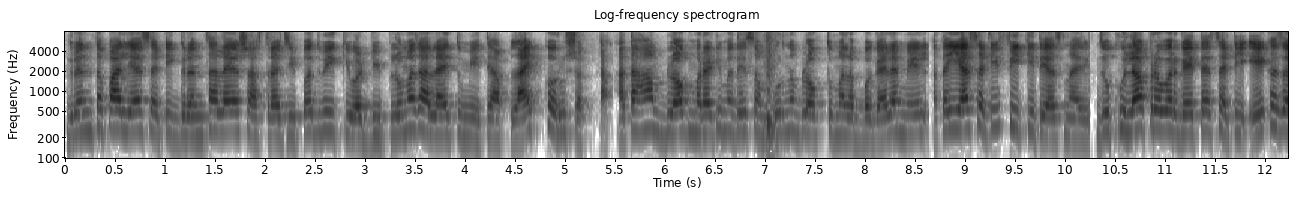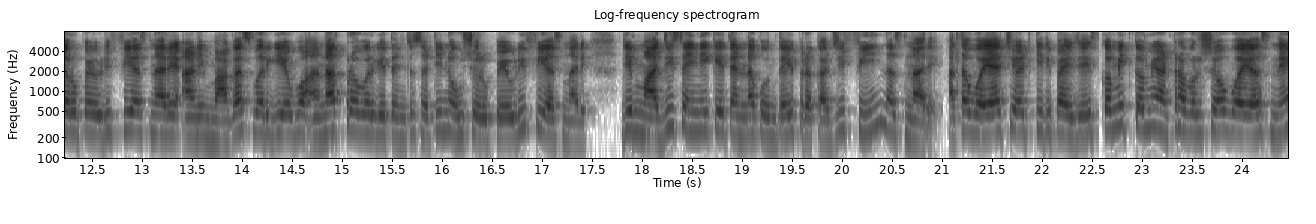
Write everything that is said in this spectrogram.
ग्रंथपाल यासाठी ग्रंथालय शास्त्राची पदवी किंवा डिप्लोमा झालाय तुम्ही इथे अप्लाय करू शकता. आता हा ब्लॉग मराठीमध्ये संपूर्ण ब्लॉग तुम्हाला बघायला मिळेल. आता यासाठी फी किती असणार आहे? जो खुला प्रवर्ग आहे त्यासाठी एक हजार रुपये एवढी फी असणार आहे आणि मागासवर्गीय व अनाथ प्रवर्ग आहे त्यांच्यासाठी नऊशे रुपये एवढी फी असणार आहे. जे माजी सैनिक आहे त्यांना कोणत्याही प्रकारची फी नसणार आहे. आता वयाची अट किती पाहिजे? कमीत कमी अठरा वर्ष वय असणे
